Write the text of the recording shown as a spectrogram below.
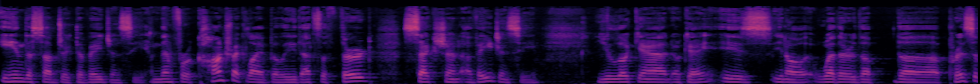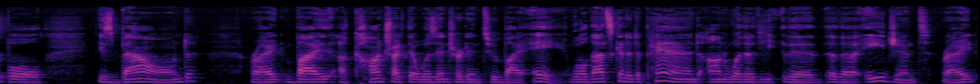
in the subject of agency. And then for contract liability, that's the third section of agency. You look at okay, is you know whether the the principal is bound right by a contract that was entered into by A. Well, that's going to depend on whether the the the agent, right,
